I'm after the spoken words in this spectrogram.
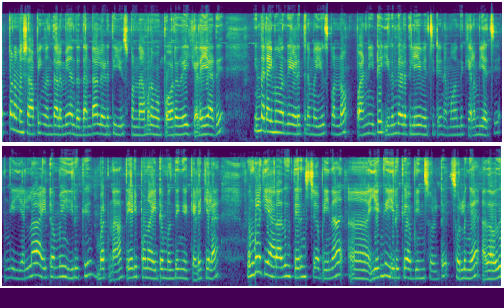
எப்போ நம்ம ஷாப்பிங் வந்தாலுமே அந்த தண்டால் எடுத்து யூஸ் பண்ணாமல் நம்ம போகிறதே கிடையாது. இந்த டைமும் வந்து எடுத்து நம்ம யூஸ் பண்ணோம். பண்ணிவிட்டு இருந்த இடத்துலையே வச்சுட்டு நம்ம வந்து கிளம்பியாச்சு. இங்கே எல்லா ஐட்டமும் இருக்குது பட் நான் தேடி போன ஐட்டம் வந்து இங்கே கிடைக்கல. உங்களுக்கு யாராவது தெரிஞ்சிச்சு அப்படின்னா எங்கே இருக்குது அப்படின்னு சொல்லிட்டு சொல்லுங்கள் அதாவது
